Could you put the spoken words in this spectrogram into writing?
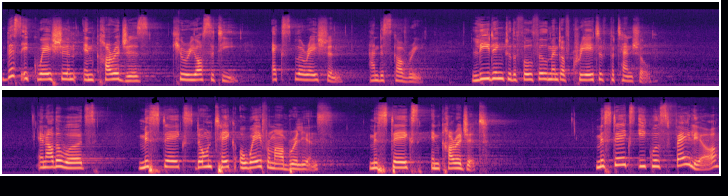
This equation encourages curiosity, exploration, and discovery, leading to the fulfillment of creative potential. In other words, mistakes don't take away from our brilliance, mistakes encourage it. Mistakes equals failure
